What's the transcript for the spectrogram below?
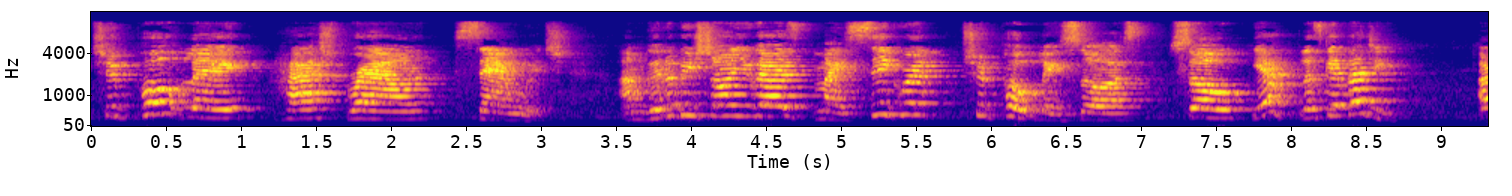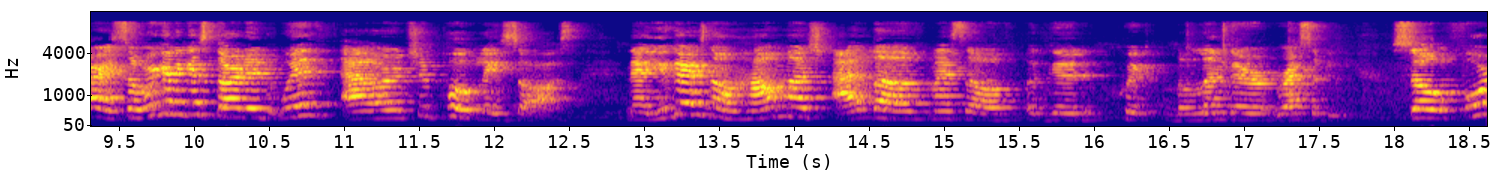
Chipotle hash brown sandwich. I'm going to be showing you guys my secret Chipotle sauce. So yeah, let's get veggie. Alright, so we're going to get started with our Chipotle sauce. Now you guys know how much I love myself a good quick blender recipe. So for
